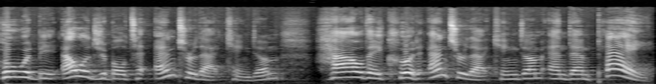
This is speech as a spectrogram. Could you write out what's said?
who would be eligible to enter that kingdom, how they could enter that kingdom, and then pay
